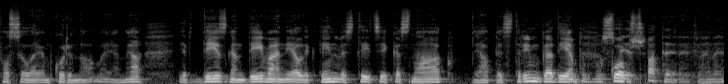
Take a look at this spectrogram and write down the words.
fosilējiem kurināmajiem. Jā. Ir diezgan dīvaini ielikt investīciju, kas nāk jā, pēc trim gadiem. Tad būs kopš patērēt, vai ne?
